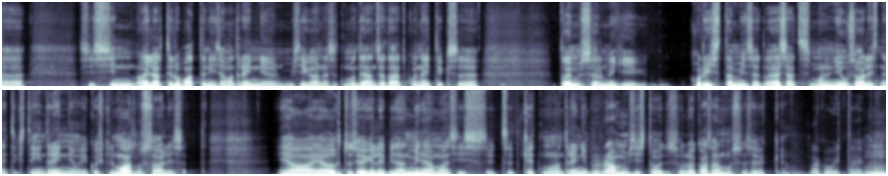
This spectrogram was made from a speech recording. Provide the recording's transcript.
äh, siis siin naljalt ei lubata niisama trenni või mis iganes, et ma tean seda, et kui näiteks äh, toimus seal mingi koristamised või asjad, siis ma olin jõusaalis näiteks, tegin trenni või kuskil maadlussaalis, et ja, ja õhtusöögile ei pidanud minema, siis ütlesidki, et mul on trenniprogramm, siis toodi sulle kasarmusse söök. väga huvitav ikka mm..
